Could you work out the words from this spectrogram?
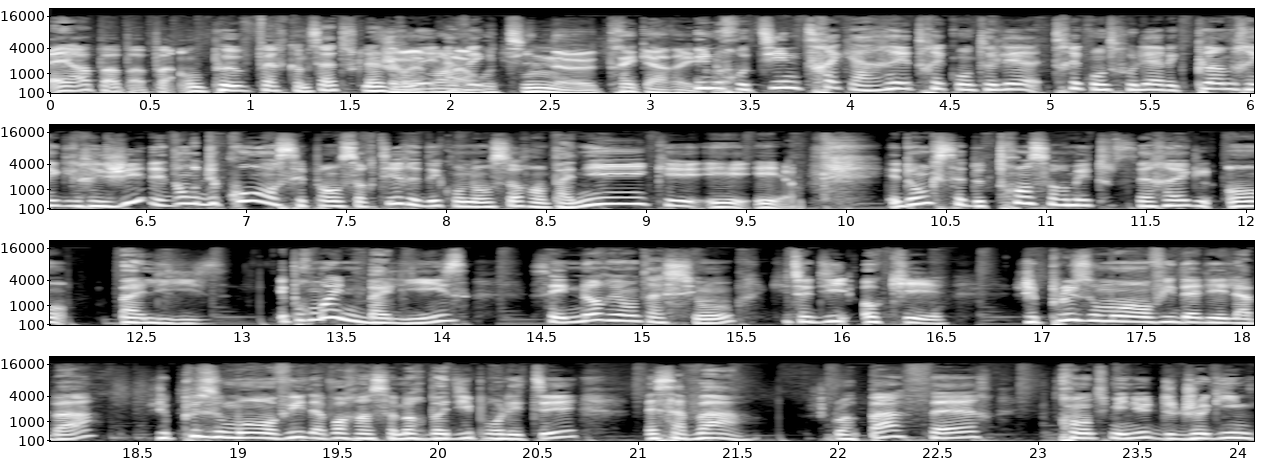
et hop, hop, hop, on peut faire comme ça toute la journée vraiment la avec routine euh, très carrée. une quoi. routine très carrée, très contrôlée, très contrôlée avec plein de règles rigides. Et donc, du coup, on ne sait pas en sortir et dès qu'on en sort en panique. Et, et, et, donc, c'est de transformer toutes ces règles en balises. Et pour moi, une balise, c'est une orientation qui te dit, OK, j'ai plus ou moins envie d'aller là-bas, j'ai plus ou moins envie d'avoir un summer body pour l'été, mais ça va. Je dois pas faire 30 minutes de jogging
